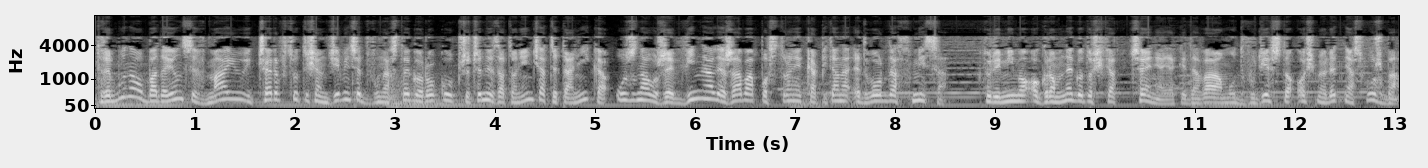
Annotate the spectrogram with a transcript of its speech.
Trybunał badający w maju i czerwcu 1912 roku przyczyny zatonięcia Titanica uznał, że wina leżała po stronie kapitana Edwarda Smitha, który mimo ogromnego doświadczenia, jakie dawała mu 28-letnia służba,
